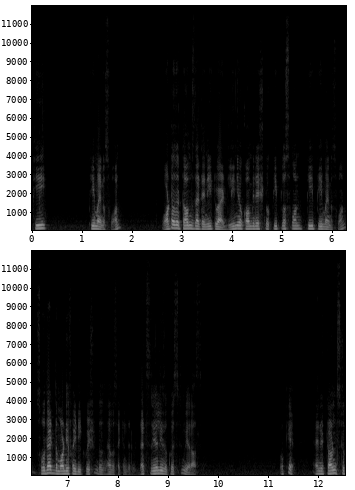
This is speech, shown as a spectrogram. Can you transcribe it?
p p minus 1 what are the terms that I need to add? Linear combination of p plus 1 p p minus 1 so that the modified equation does not have a second derivative. That is really the question we are asking. Okay. And it turns to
